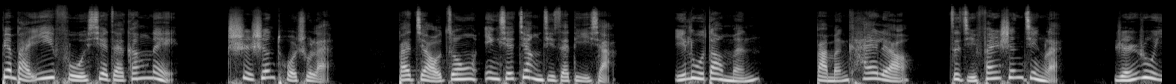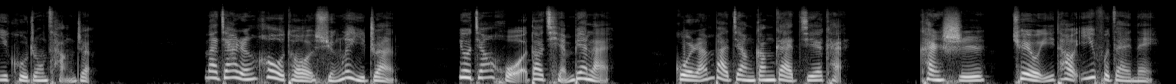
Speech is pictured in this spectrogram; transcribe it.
便把衣服卸在缸内，赤身拖出来，把脚踪印些酱迹在地下，一路到门，把门开了，自己翻身进来。人入衣库中藏着，那家人后头寻了一转，又将火到前边来，果然把酱缸盖揭开，看时却有一套衣服在内，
